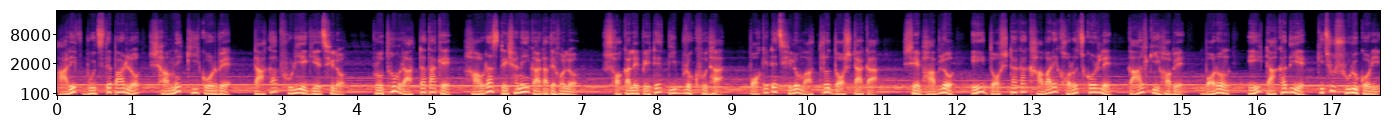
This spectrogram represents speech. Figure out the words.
আরিফ বুঝতে পারল সামনে কি করবে। টাকা ফুরিয়ে গিয়েছিল। প্রথম রাতটা তাকে হাওড়া স্টেশনেই কাটাতে হলো। সকালে পেটে তীব্র ক্ষুধা। পকেটে ছিল মাত্র দশ টাকা। সে ভাবল, এই দশ টাকা খাবারে খরচ করলে কাল কি হবে? বরং এই টাকা দিয়ে কিছু শুরু করি।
